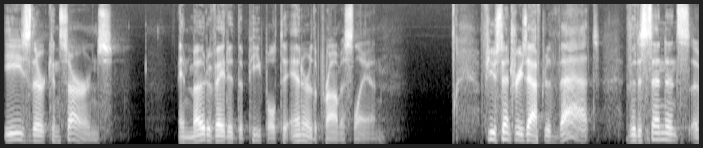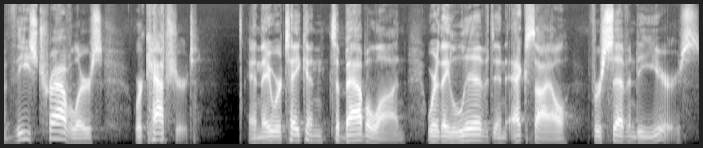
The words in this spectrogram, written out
eased their concerns and motivated the people to enter the promised land. A few centuries after that, the descendants of these travelers were captured and they were taken to Babylon, where they lived in exile for 70 years.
